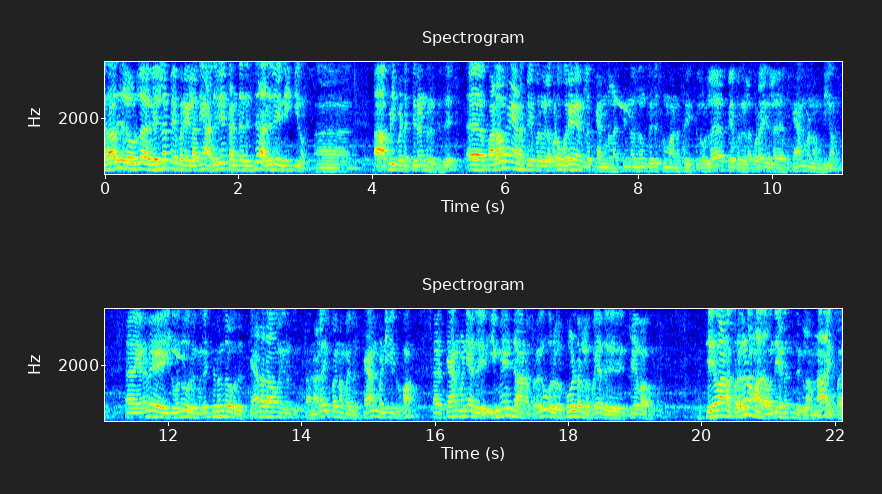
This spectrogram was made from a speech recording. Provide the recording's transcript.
அதாவது இதில் உள்ள வெள்ளை பேப்பர் எல்லாத்தையும் அதுவே கண்டறிஞ்சு அதுவே நீக்கிடும் அப்படிப்பட்ட திறன் இருக்குது. பல வகையான பேப்பர்களை கூட ஒரே நேரத்தில் ஸ்கேன் பண்ணலாம். சின்னதும் பெருசுமான சைஸில் உள்ள பேப்பர்களை கூட இதில் ஸ்கேன் பண்ண முடியும். எனவே இது வந்து ஒரு மிகச்சிறந்த ஒரு ஸ்கேனராகவும் இருக்குது அதனால் இப்போ நம்ம இதை ஸ்கேன் பண்ணிக்கிட்டு இருக்கோம். ஸ்கேன் பண்ணி அது இமேஜ் ஆன பிறகு ஒரு ஃபோல்டரில் போய் அது சேவ் ஆகும். சேவ் ஆன பிறகு நம்ம அதை வந்து என்ன செஞ்சுக்கலாம்னா இப்போ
